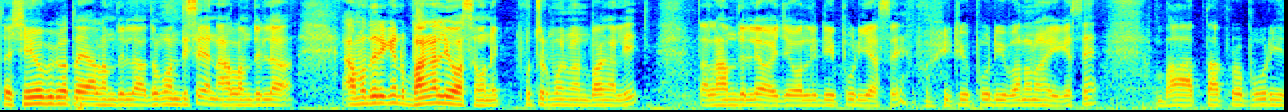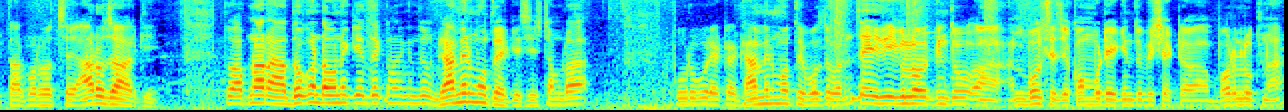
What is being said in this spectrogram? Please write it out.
তো সেই অভিজ্ঞতায় আলহামদুলিল্লাহ দোকান দিছেন। আলহামদুলিল্লাহ আমাদের এখানে বাঙালিও আছে অনেক প্রচুর পরিমাণ বাঙালি। তো আলহামদুলিল্লাহ ওই যে অলরেডি পুরি আছে পুরি পুরি বানানো হয়ে গেছে। ভাত তারপর পুরি তারপর হচ্ছে আরও যা আর কি। তো আপনার দোকানটা অনেকে দেখবেন কিন্তু গ্রামের মতো আর কি সিস্টেমটা পুরোপুরি একটা গ্রামের মতোই বলতে পারেন। যে এইগুলো কিন্তু আমি বলছি যে কম্বোডিয়া কিন্তু বেশি একটা বড় লোক না।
